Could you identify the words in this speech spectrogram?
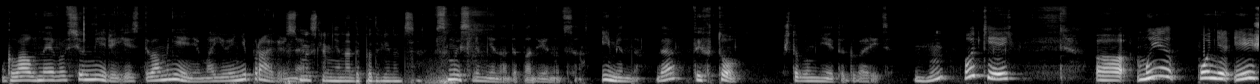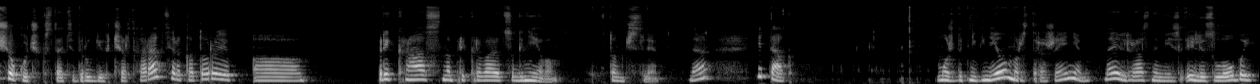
Главное во всем мире есть два мнения, мое и В неправильное. смысле мне надо подвинуться? В смысле мне надо подвинуться? Именно, да? Ты кто, чтобы мне это говорить? Мгм. Окей. А, Мы поняли, и еще куча, кстати, других черт характера, которые а, прекрасно прикрываются гневом, в том числе, да? Итак, может быть, не гневом, а раздражением, да, или разными, или злобой.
